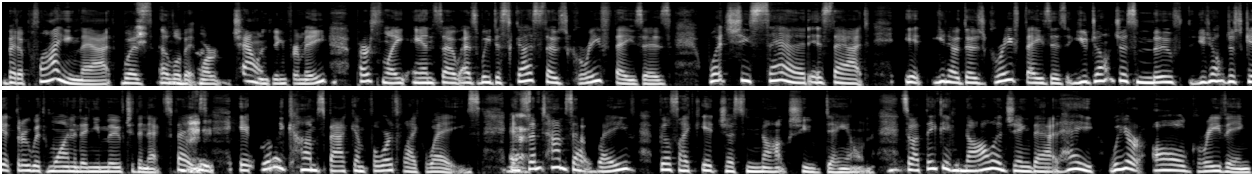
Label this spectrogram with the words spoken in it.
but applying that was a little bit more challenging for me personally. And so, as we discussed those grief phases, what she said is that it, you know, those grief phases, you don't just move, you don't just get through with one and then you move to the next phase. Right. It really comes back and forth like waves. And sometimes that wave feels like it just knocks you down. Mm. So, I think acknowledging that, hey, we are all grieving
